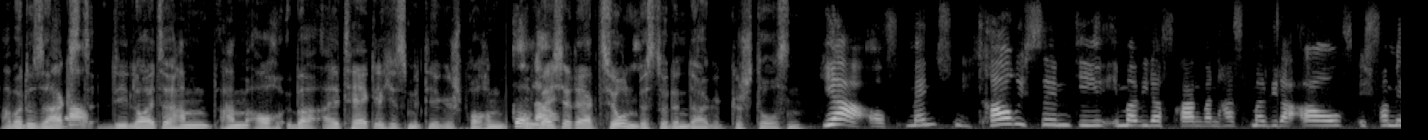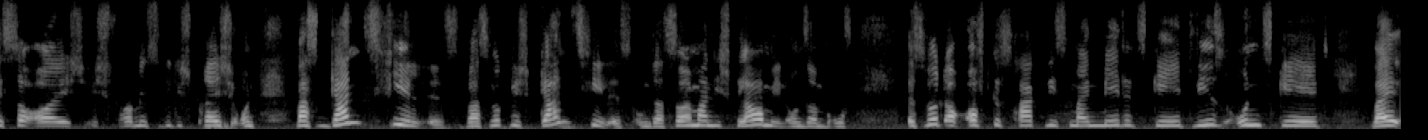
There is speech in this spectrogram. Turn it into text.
aber du sagst, genau. die Leute haben, haben auch über Alltägliches mit dir gesprochen. Genau. Auf welche Reaktionen bist du denn da gestoßen? Ja, auf Menschen, die traurig sind, die immer wieder fragen, wann hast du mal wieder auf? Ich vermisse euch, ich vermisse die Gespräche. Und was ganz viel ist, was wirklich ganz viel ist, und das soll man nicht glauben in unserem Beruf, es wird auch oft gefragt, wie es meinen Mädels geht, wie es uns geht, weil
